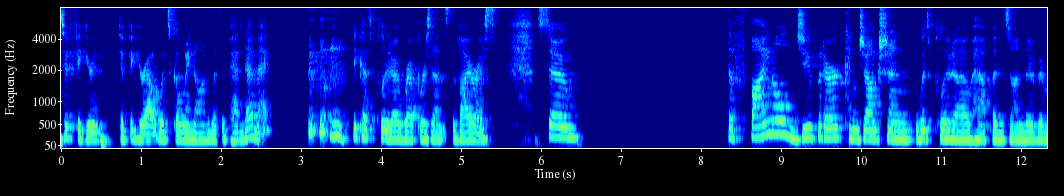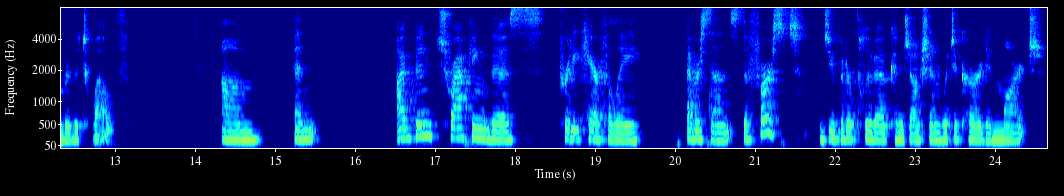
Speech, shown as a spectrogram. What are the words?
to figure to figure out what's going on with the pandemic because Pluto represents the virus. So the final Jupiter conjunction with Pluto happens on November the 12th. Um, and I've been tracking this pretty carefully ever since the first Jupiter Pluto conjunction, which occurred in March.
